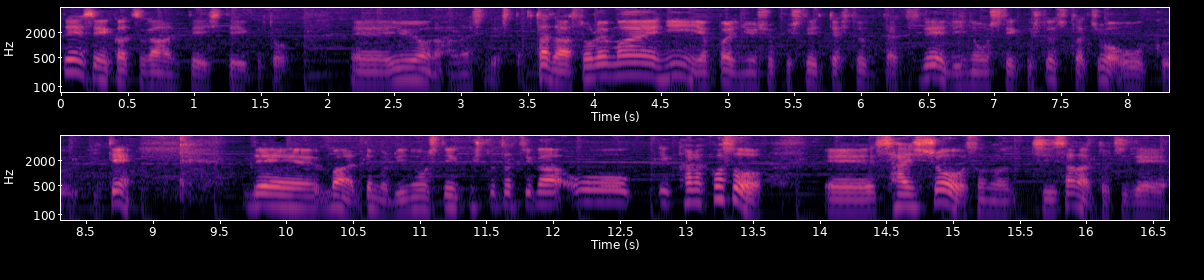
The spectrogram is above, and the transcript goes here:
で、生活が安定していくと。えいうような話でした。ただ、それ前にやっぱり入植していった人たちで離農していく人たちは多くいて、で、まあ、でも離農していく人たちが多いからこそ、えー、最初、その小さな土地で、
